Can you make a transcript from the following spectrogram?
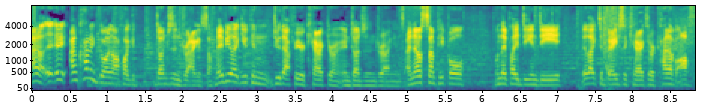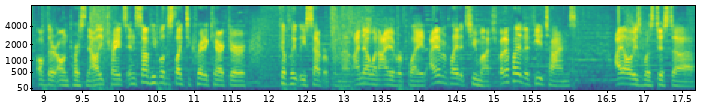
I don't know. It, it, I'm kind of going off like Dungeons and Dragons stuff. Maybe like you can do that for your character in Dungeons and Dragons. I know some people when they play D&D, they like to base a character kind of off of their own personality traits, and some people just like to create a character completely separate from them. I know when I ever played, I haven't played it too much, but I played it a few times. I always was just a uh,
